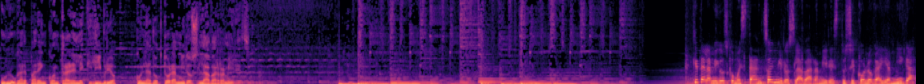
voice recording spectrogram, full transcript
Un lugar para encontrar el equilibrio con la doctora Miroslava Ramírez. Amigos? ¿Cómo están? Soy Miroslava Ramírez, tu psicóloga y amiga,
